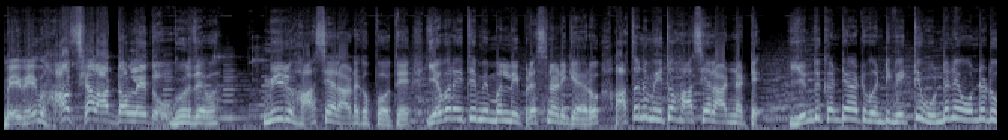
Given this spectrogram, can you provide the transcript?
మేమేం హాస్యాలు ఆడడం లేదు. గురుదేవా మీరు హాస్యాలు ఆడకపోతే ఎవరైతే మిమ్మల్ని ప్రశ్న అడిగారో అతను మీతో హాస్యాలు ఆడినట్టే ఎందుకంటే అటువంటి వ్యక్తి ఉండనే ఉండడు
